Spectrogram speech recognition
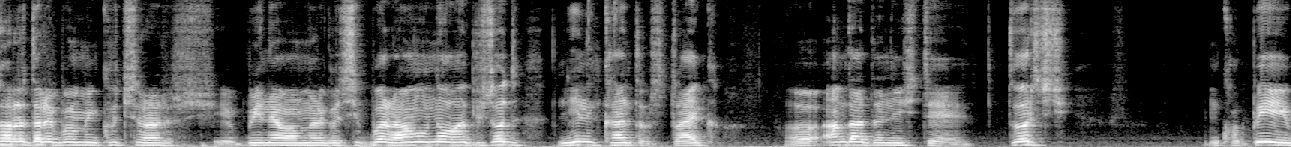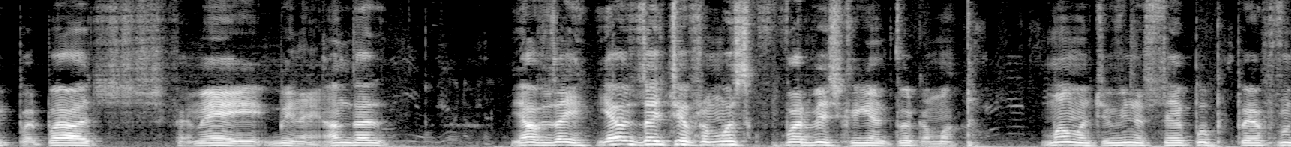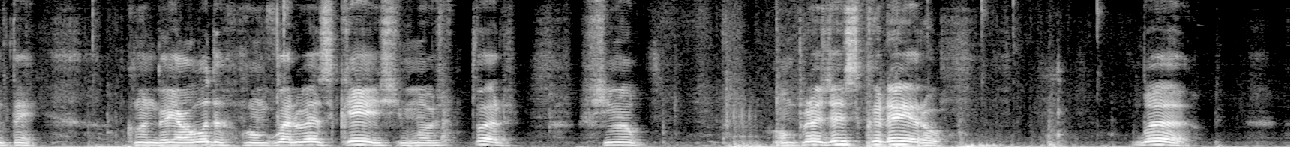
Salutare bă micuților și bine v-am regăsit pe la un nou episod din Counter-Strike. Uh, am dat de niște turci, copii, bărbați, femei, bine, am dat... Ia zai, ia zai ce frumos vorbești că e în turcă, mă. Mamă, ce vine să se pup pe frunte când îi aud cum vorbesc ei și mă spăr și mă îmi prăjesc creierul. Bă,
